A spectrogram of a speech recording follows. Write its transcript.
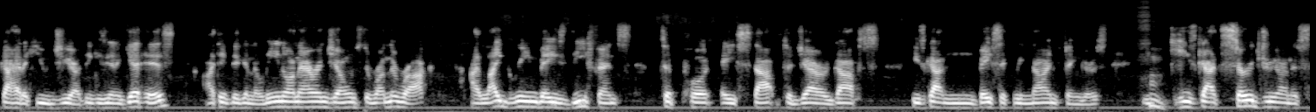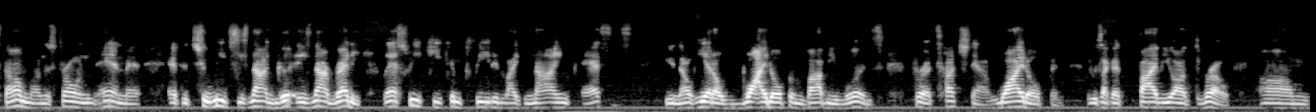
guy had a huge year. I think he's going to get his. I think they're going to lean on Aaron Jones to run the rock. I like Green Bay's defense to put a stop to Jared Goff's. He's gotten basically nine fingers. He, Hmm. He's got surgery on his thumb, on his throwing hand, man. After two weeks, he's not good. He's not ready. Last week, he completed like nine passes. You know, he had a wide open Bobby Woods for a touchdown, wide open. It was like a five yard throw. Um,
